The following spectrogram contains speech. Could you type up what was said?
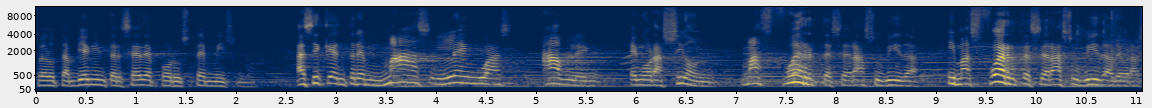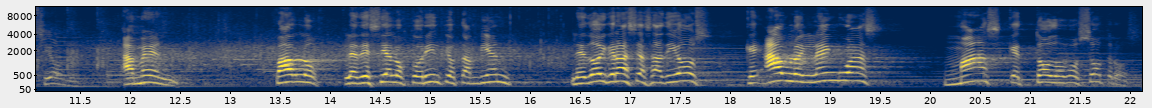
pero también intercede por usted mismo. Así que entre más lenguas hablen en oración, más fuerte será su vida y más fuerte será su vida de oración. Amén. Pablo le decía a los corintios también, le doy gracias a Dios que hablo en lenguas más que todos vosotros.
